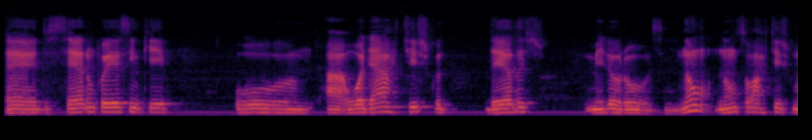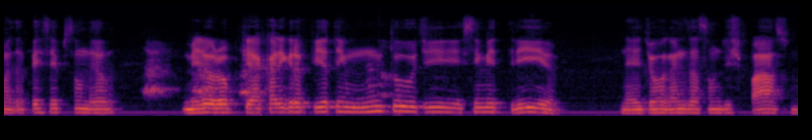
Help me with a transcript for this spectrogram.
é, disseram foi assim que o, a- o olhar artístico delas melhorou, assim. Não, não só o artístico, mas a percepção dela melhorou, porque a caligrafia tem muito de simetria, né, de organização de espaço.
